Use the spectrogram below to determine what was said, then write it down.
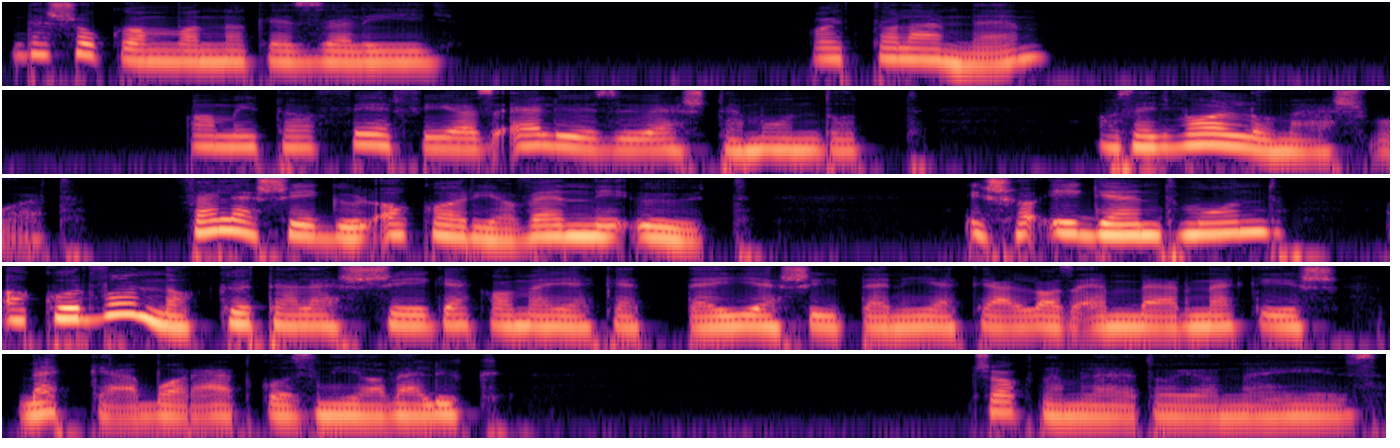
De sokan vannak ezzel így. Vagy talán nem? Amit a férfi az előző este mondott, az egy vallomás volt. Feleségül akarja venni őt, és ha igent mond, akkor vannak kötelességek, amelyeket teljesítenie kell az embernek, és meg kell barátkoznia velük. Csak nem lehet olyan nehéz.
